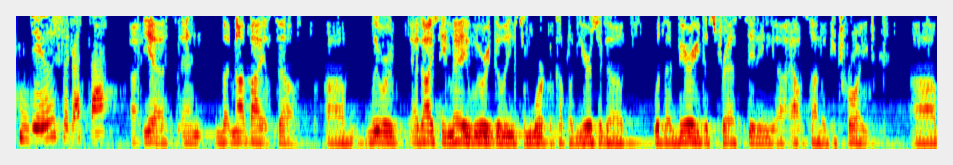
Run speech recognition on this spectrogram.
can do to address that? Uh, yes, and but not by itself. Um, we were at ICMA. We were doing some work a couple of years ago with a very distressed city uh, outside of Detroit. Um,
